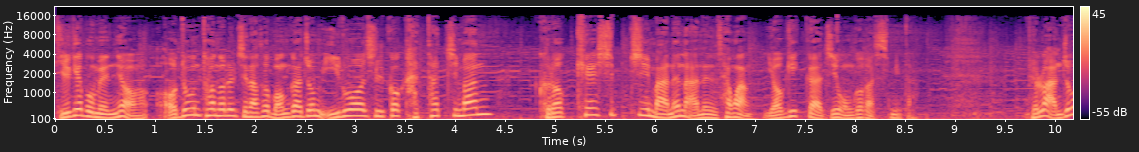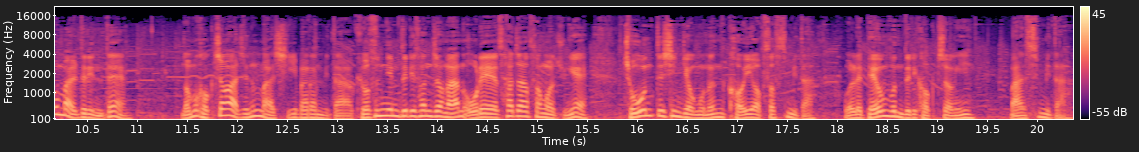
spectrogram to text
길게 보면요. 어두운 터널을 지나서 뭔가 좀 이루어질 것 같았지만 그렇게 쉽지만은 않은 상황 여기까지 온 것 같습니다. 별로 안 좋은 말들인데 너무 걱정하지는 마시기 바랍니다. 교수님들이 선정한 올해 사자성어 중에 좋은 뜻인 경우는 거의 없었습니다. 원래 배운 분들이 걱정이 많습니다.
